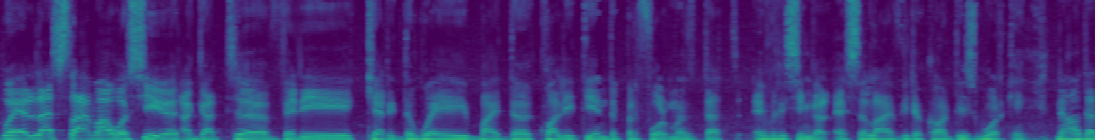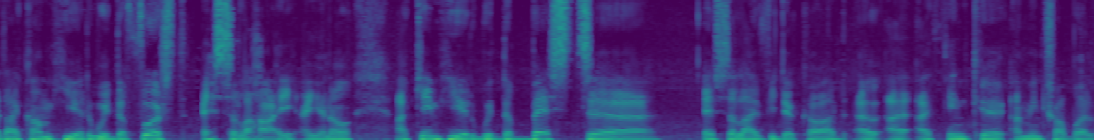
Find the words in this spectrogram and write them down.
Well, last time I was here, I got uh, very carried away by the quality and the performance that every single SLI video card is working. Now that I come here with the first SLI, you know, I came here with the best uh, SLI video card, I, I, I think uh, I'm in trouble.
